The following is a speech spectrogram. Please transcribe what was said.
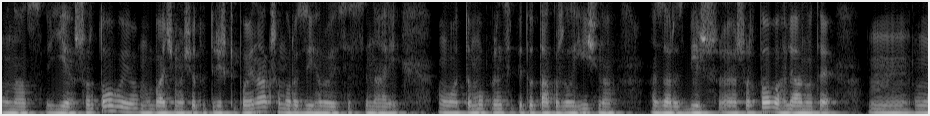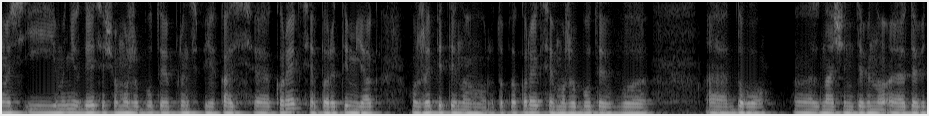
у нас є шортовою. Ми бачимо, що тут трішки по-інакшому розігрується сценарій. От, тому, в принципі, тут також логічно зараз більш шортово глянути. Ось, і мені здається, що може бути, в принципі, якась корекція перед тим, як вже піти нагору. Тобто корекція може бути в, до е, значень 90 е, 9-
